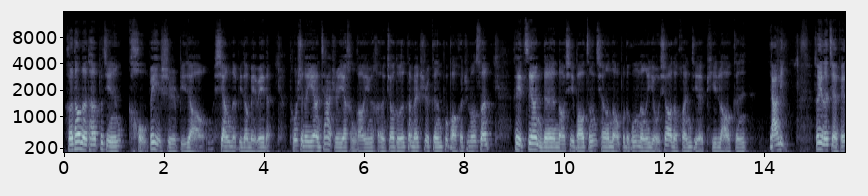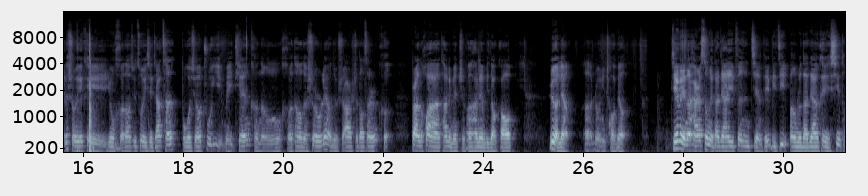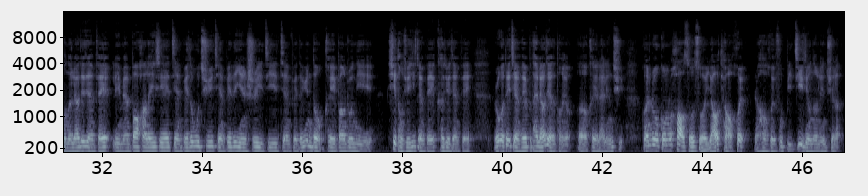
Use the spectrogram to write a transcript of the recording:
核桃呢，它不仅口味是比较香的、比较美味的，同时呢，营养价值也很高，因为含有较多的蛋白质跟不饱和脂肪酸，可以滋养你的脑细胞，增强脑部的功能，有效的缓解疲劳跟压力。所以呢，减肥的时候也可以用核桃去做一些加餐，不过需要注意，每天可能核桃的摄入量就是二十到三十克，不然的话，它里面脂肪含量比较高，热量啊容易超标。结尾呢，还是送给大家一份减肥笔记，帮助大家可以系统的了解减肥。里面包含了一些减肥的误区、减肥的饮食以及减肥的运动，可以帮助你系统学习减肥、科学减肥。如果对减肥不太了解的朋友，呃，可以来领取。关注公众号搜索“窈窕会”，然后回复“笔记”就能领取了。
